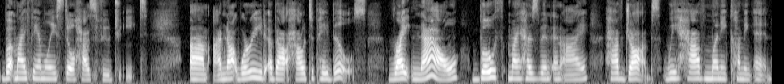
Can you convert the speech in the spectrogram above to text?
but my family still has food to eat. Um, I'm not worried about how to pay bills. Right now, both my husband and I have jobs. We have money coming in.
